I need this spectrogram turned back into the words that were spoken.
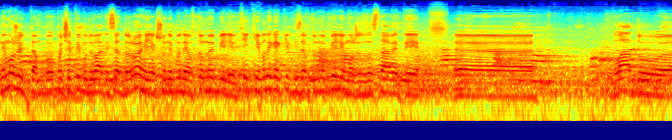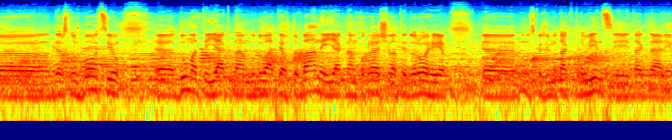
не можуть там почати будуватися дороги, якщо не буде автомобілів. Тільки велика кількість автомобілів може заставити е, владу, е, держслужбовців думати, як нам будувати автобани, як нам покращувати дороги, ну скажімо так, в провінції і так далі.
